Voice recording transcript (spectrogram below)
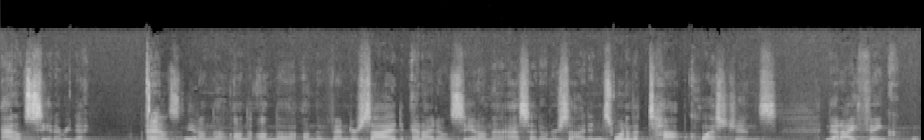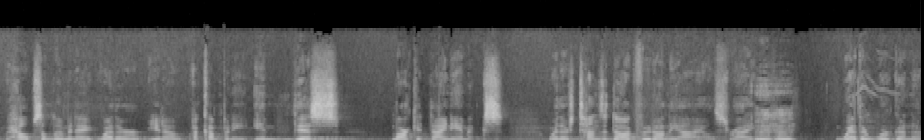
I don't see it every day. I don't see it on the on the on the on the vendor side, and I don't see it on the asset owner side. And it's one of the top questions that I think helps illuminate whether you know a company in this market dynamics, where there's tons of dog food on the aisles, right? Mm-hmm. Whether we're gonna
